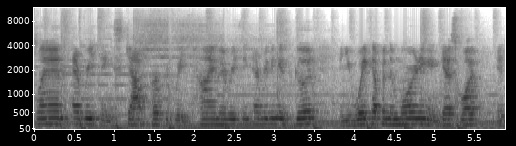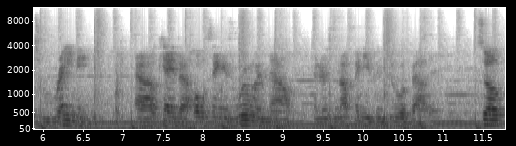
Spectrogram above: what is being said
plan everything, scout perfectly, time everything, everything is good, and you wake up in the morning and guess what? It's raining. Uh, okay, the whole thing is ruined now, and there's nothing you can do about it. So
